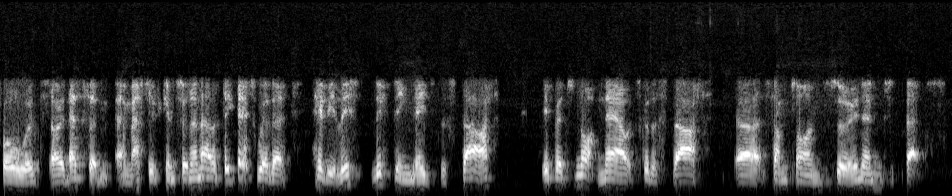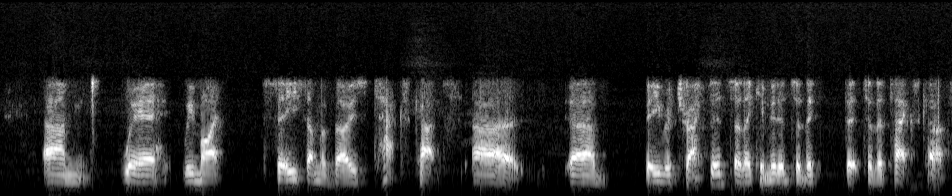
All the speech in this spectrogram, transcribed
forward. So that's a, a, massive concern, and I think that's where the heavy lift, lifting needs to start. If it's not now, it's got to start uh, sometime soon, and that's um, where we might see some of those tax cuts uh, uh, be retracted. So they committed to the, to the tax cuts,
